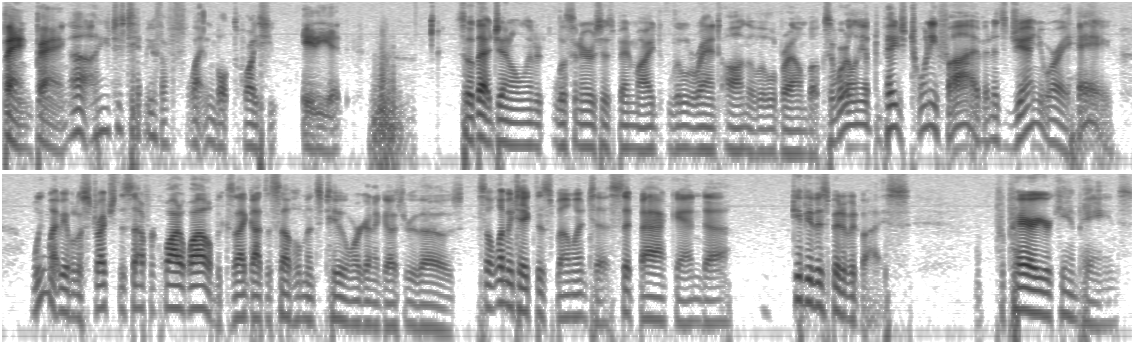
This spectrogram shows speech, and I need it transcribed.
Bang, bang. Ah, you just hit me with a lightning bolt twice, you idiot. So that, gentle listeners, has been my little rant on the Little Brown Book. So we're only up to page 25, and it's January. Hey, we might be able to stretch this out for quite a while because I got the supplements too, and we're going to go through those. So let me take this moment to sit back and uh, give you this bit of advice. Prepare your campaigns.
